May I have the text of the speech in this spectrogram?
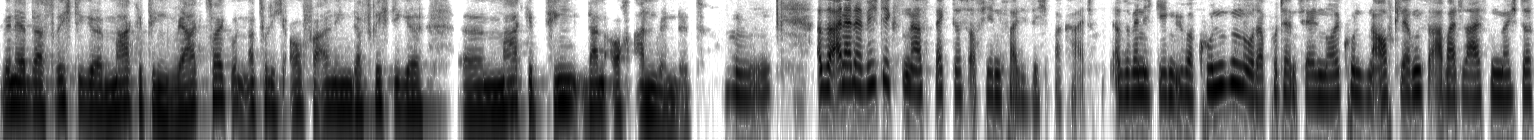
wenn er das richtige Marketingwerkzeug und natürlich auch vor allen Dingen das richtige äh, Marketing dann auch anwendet? Mhm. Also einer der wichtigsten Aspekte ist auf jeden Fall die Sichtbarkeit. Also wenn ich gegenüber Kunden oder potenziellen Neukunden Aufklärungsarbeit leisten möchte,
